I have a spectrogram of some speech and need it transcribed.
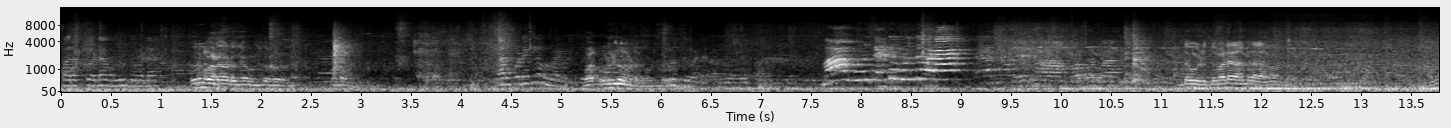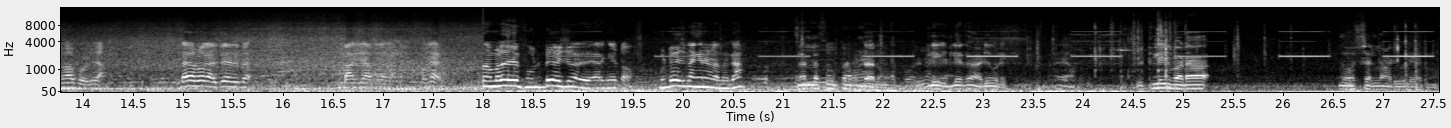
பருப்பு വട നമ്മൾ തരാം നമ്മൾ നമ്മൾ നമ്മൾ ഫുഡ് കഴിച്ചത് ഇറങ്ങിട്ടോ. ഫുഡ് കഴിച്ചിട്ട് എങ്ങനെയാണ് നല്ല സൂപ്പർ ഫുഡായിരുന്നു ഇഡ്ഡലി ഇഡ്ഡലിയൊക്കെ അടിപൊളി. ഇഡ്ഡലി വട ദോശ എല്ലാം അടിപൊളിയായിരുന്നു.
